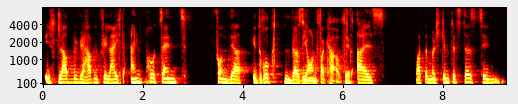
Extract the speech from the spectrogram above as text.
ich glaube, wir haben vielleicht ein Prozent von der gedruckten Version verkauft ja. als warte mal, stimmt jetzt das? Zehn,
